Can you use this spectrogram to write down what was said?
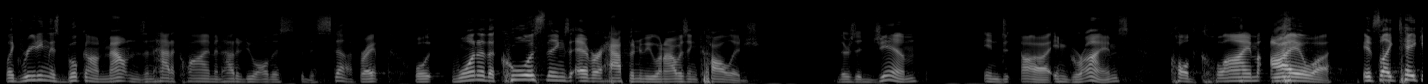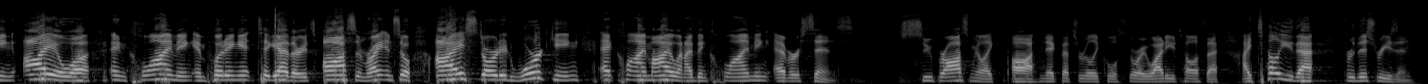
like reading this book on mountains and how to climb and how to do all this, this stuff, right? Well, one of the coolest things ever happened to me when I was in college. There's a gym in, uh, in Grimes called Climb Iowa. It's like taking Iowa and climbing and putting it together. It's awesome, right? And so I started working at Climb Iowa, and I've been climbing ever since. Super awesome. You're like, ah, oh, Nick, that's a really cool story. Why do you tell us that? I tell you that for this reason.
